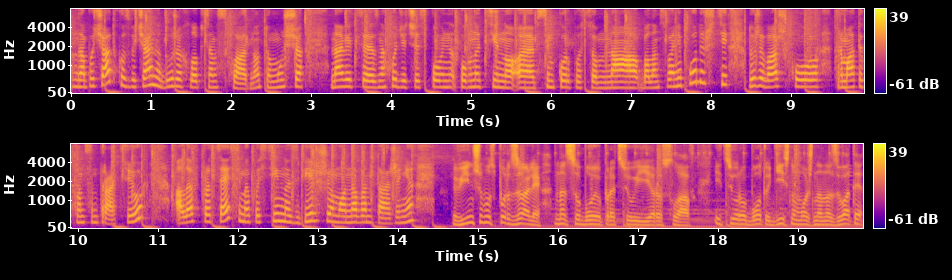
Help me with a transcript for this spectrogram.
На початку, звичайно, дуже хлопцям складно, тому що навіть е, знаходячись повно- повноцінно е, всім корпусом на балансувальній подушці, дуже важко тримати концентрацію. Але в процесі ми постійно збільшуємо навантаження. В іншому спортзалі над собою працює Ярослав, і цю роботу дійсно можна назвати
